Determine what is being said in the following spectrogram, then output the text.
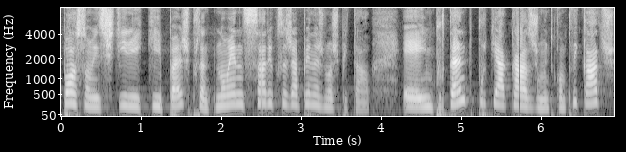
possam existir equipas, portanto, não é necessário que seja apenas no hospital. É importante porque há casos muito complicados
